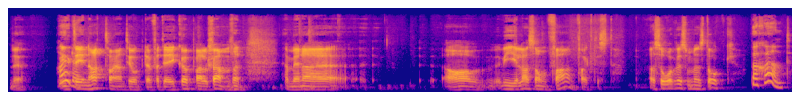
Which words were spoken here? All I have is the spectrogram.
Nu. Har inte det? i natt har jag inte gjort det för att jag gick upp halv fem. Men jag menar, ja, vila som fan faktiskt. Jag sover som en stock. Vad skönt.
